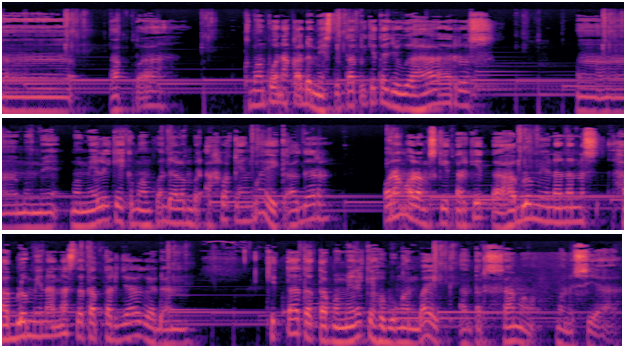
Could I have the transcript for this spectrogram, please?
uh, apa kemampuan akademis tetapi kita juga harus Eh, memiliki kemampuan dalam berakhlak yang baik agar orang-orang sekitar kita hablum minanas hablum minanas tetap terjaga dan kita tetap memiliki hubungan baik antar sesama manusia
